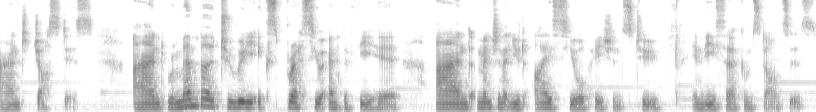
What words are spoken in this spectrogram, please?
and justice. And remember to really express your empathy here and mention that you'd ice your patients too in these circumstances.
